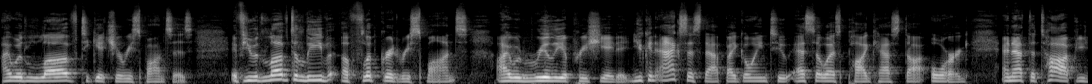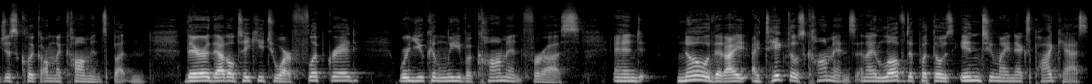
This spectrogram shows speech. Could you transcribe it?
I would love to get your responses. If you would love to leave a Flipgrid response, I would really appreciate it. You can access that by going to sospodcast.org and at the top you just click on the comments button. There that'll take you to our Flipgrid where you can leave a comment for us. And know that I, I take those comments and I love to put those into my next podcast.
